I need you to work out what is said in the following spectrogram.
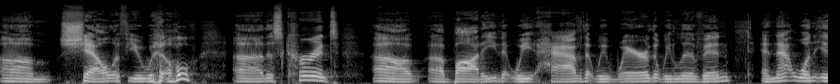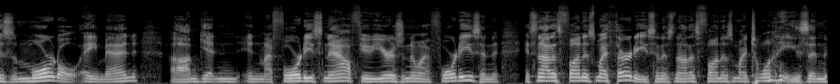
um, shell, if you will, uh, this current uh, uh, body that we have, that we wear, that we live in, and that one is mortal. Amen. Uh, I'm getting in my 40s now, a few years into my 40s, and it's not as fun as my 30s, and it's not as fun as my 20s, and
